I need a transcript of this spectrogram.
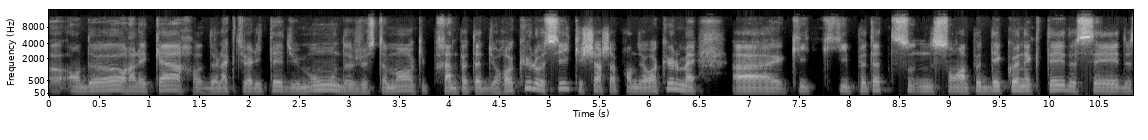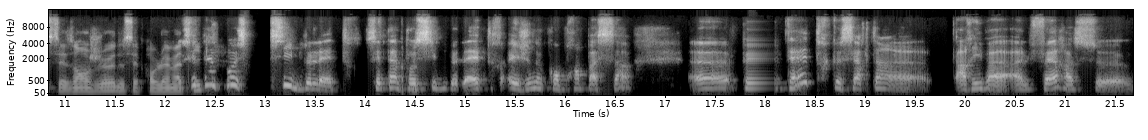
en dehors, à l'écart de l'actualité du monde, justement, qui prennent peut-être du recul aussi, qui cherchent à prendre du recul, mais euh, qui, peut-être sont, un peu déconnectés de ces, de ces enjeux, de ces problématiques. C'est impossible de l'être. C'est impossible de l'être et je ne comprends pas ça. Euh, peut-être que certains arrivent à, le faire, à se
